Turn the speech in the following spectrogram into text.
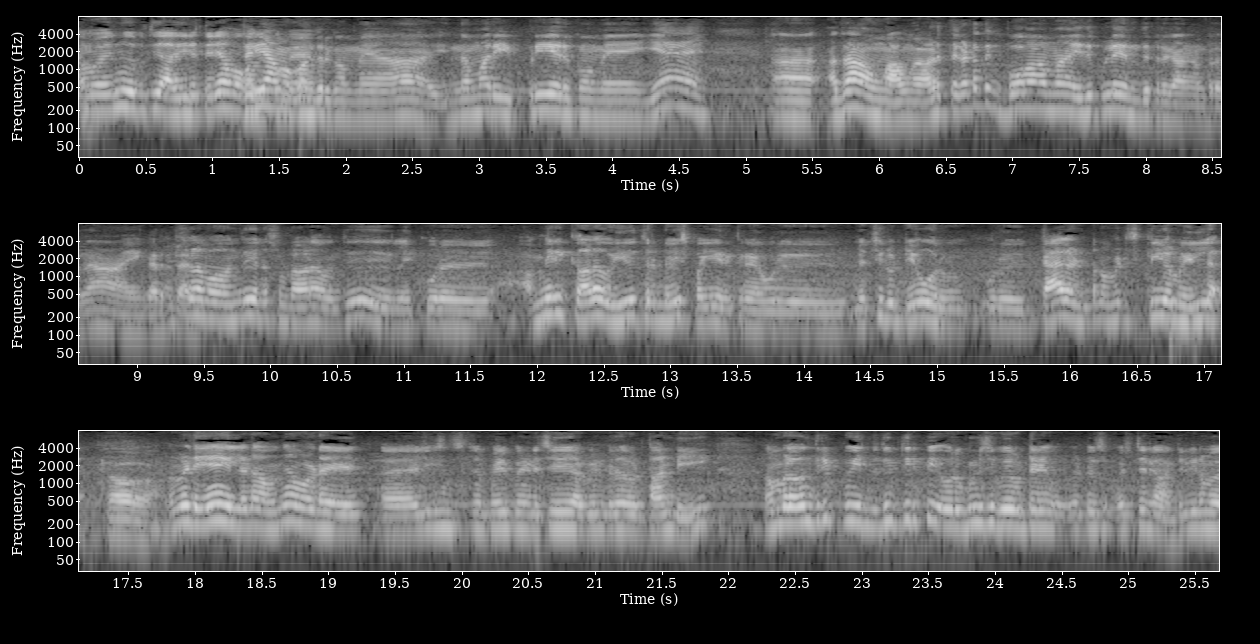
நம்ம இன்னும் பத்தி அது தெரியாம தெரியாம. உட்காந்துருக்கோமே. இந்த மாதிரி இப்படியே இருக்கோமே. ஏன் அதான் அவங்க அவங்க அடுத்த கட்டத்துக்கு போகாம இதுக்குள்ளே இருந்துட்டு இருக்காங்கன்றதுதான் என் கருத்து. நம்ம வந்து என்ன சொல்றாங்கன்னா வந்து லைக் ஒரு அமெரிக்கால ஒரு இருபத்தி ரெண்டு வயசு பையன் இருக்கிற ஒரு மெச்சூரிட்டியோ ஒரு ஒரு டேலண்ட்டோ நம்மள்ட்ட ஸ்கில் நம்ம இல்ல. நம்மள்ட்ட ஏன் இல்லைன்னா வந்து நம்மளோட எஜுகேஷன் சிஸ்டம் ஃபெயில் பண்ணிடுச்சு அப்படின்றத தாண்டி நம்மள வந்து திருப்பி இந்த திருப்பி திருப்பி ஒரு குண்டிச்சு போய் விட்டு விட்டு வச்சுட்டு இருக்காங்க திருப்பி நம்ம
